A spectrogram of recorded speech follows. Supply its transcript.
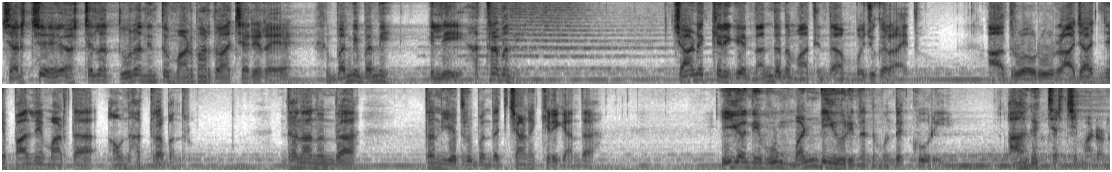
ಚರ್ಚೆ ಅಷ್ಟೆಲ್ಲ ದೂರ ನಿಂತು ಮಾಡಬಾರ್ದು ಆಚಾರ್ಯರೇ. ಬನ್ನಿ ಬನ್ನಿ. ಇಲ್ಲಿ ಹತ್ರ ಬನ್ನಿ. ಚಾಣಕ್ಯರಿಗೆ ನಂದನ ಮಾತಿಂದ ಮುಜುಗರ ಆಯ್ತು ಆದ್ರೂ ಅವರು ರಾಜಾಜ್ಞೆ ಪಾಲನೆ ಮಾಡ್ತಾ ಅವನ ಹತ್ರ ಬಂದ್ರು. ಧನಾನಂದ ತನ್ನ ಎದುರು ಬಂದ ಚಾಣಕ್ಯರಿಗೆ ಅಂದ, ಈಗ ನೀವು ಮಂಡಿಯೂರಿ ನನ್ನ ಮುಂದೆ ಕೂರಿ, ಆಗ ಚರ್ಚೆ ಮಾಡೋಣ.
